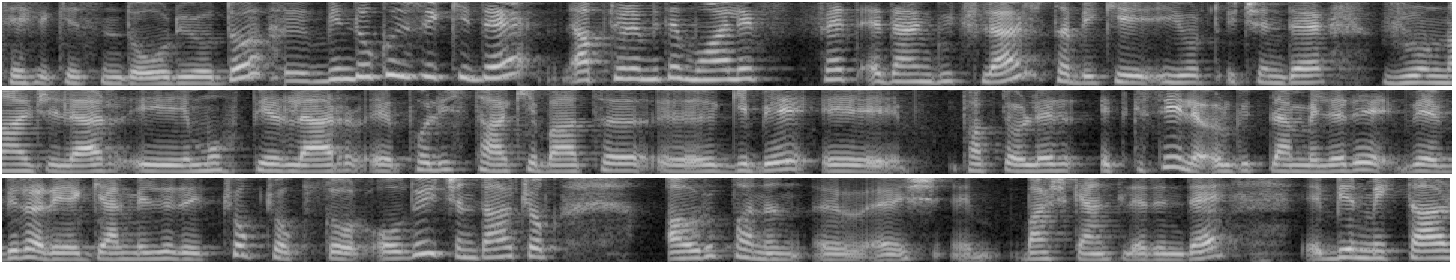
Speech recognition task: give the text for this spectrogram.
tehlikesini doğuruyordu. 1902'de Abdülhamit'e muhalif feth eden güçler tabii ki yurt içinde jurnalciler, e, muhbirler, e, polis takibatı e, gibi e, faktörler etkisiyle örgütlenmeleri ve bir araya gelmeleri çok çok zor olduğu için daha çok Avrupa'nın e, e, e, başkentlerinde bir miktar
